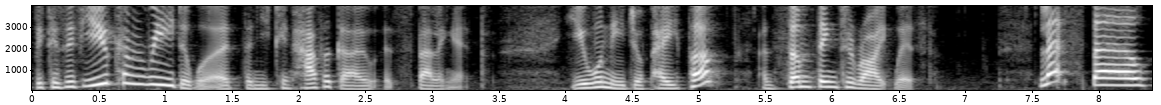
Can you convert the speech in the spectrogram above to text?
because if you can read a word, then you can have a go at spelling it. You will need your paper and something to write with. Let's spell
